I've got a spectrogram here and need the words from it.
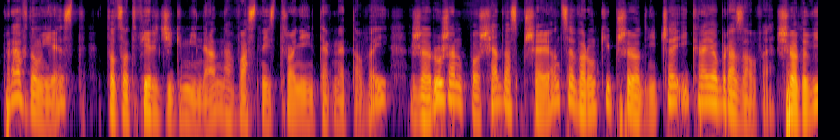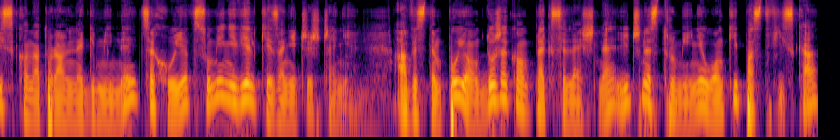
Prawdą jest to, co twierdzi gmina na własnej stronie internetowej, że Różan posiada sprzyjające warunki przyrodnicze i krajobrazowe. Środowisko naturalne gminy cechuje w sumie niewielkie zanieczyszczenie, a występują duże kompleksy leśne, liczne strumienie, łąki, pastwiska,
